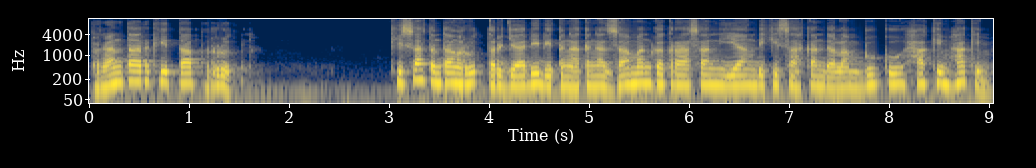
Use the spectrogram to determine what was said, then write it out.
Pengantar Kitab Rut Kisah tentang Rut terjadi di tengah-tengah zaman kekerasan yang dikisahkan dalam buku Hakim-Hakim.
